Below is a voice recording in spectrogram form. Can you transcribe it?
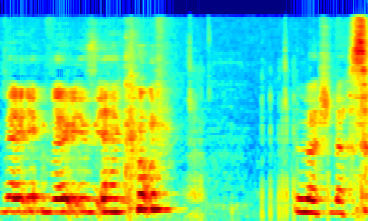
Very, very easy, Jakob. Lösch das.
